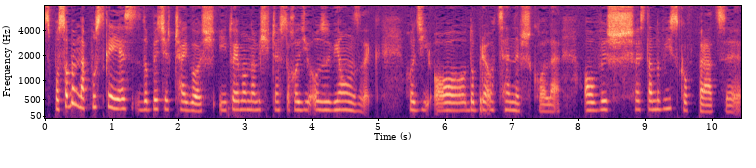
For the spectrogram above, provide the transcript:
sposobem na pustkę jest zdobycie czegoś i tutaj mam na myśli często chodzi o związek, chodzi o dobre oceny w szkole, o wyższe stanowisko w pracy,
